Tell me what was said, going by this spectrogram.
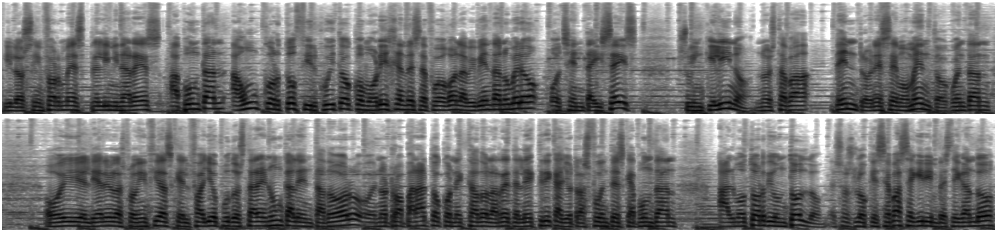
y los informes preliminares apuntan a un cortocircuito como origen de ese fuego en la vivienda número 86. Su inquilino no estaba dentro en ese momento, cuentan Hoy el diario Las Provincias que el fallo pudo estar en un calentador o en otro aparato conectado a la red eléctrica y otras fuentes que apuntan al motor de un toldo. Eso es lo que se va a seguir investigando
